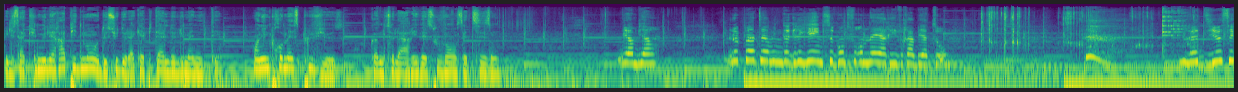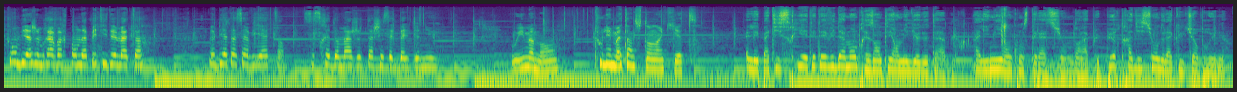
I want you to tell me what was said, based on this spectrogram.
Ils s'accumulaient rapidement au-dessus de la capitale de l'humanité, en une promesse pluvieuse, comme cela arrivait souvent en cette saison. Bien, bien. Le pain termine de griller, une seconde fournée arrivera bientôt. Le Dieu sait combien j'aimerais avoir ton appétit des matins. Mets bien ta serviette. Ce serait dommage de tâcher cette belle tenue. Oui maman. Tous les matins tu t'en inquiètes. Les pâtisseries étaient évidemment présentées en milieu de table, alignées en constellation, dans la plus pure tradition de la culture brune.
